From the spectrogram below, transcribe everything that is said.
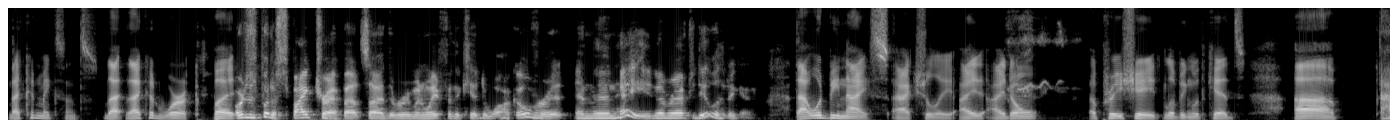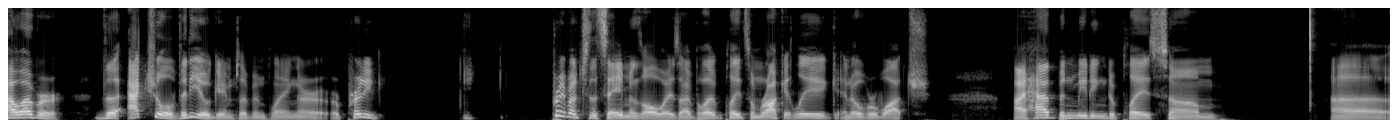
That could make sense. That that could work, but Or just put a spike trap outside the room and wait for the kid to walk over it, and then hey, you never have to deal with it again. that would be nice actually. I I don't appreciate living with kids. Uh however, the actual video games I've been playing are, are pretty pretty much the same as always. I play, played some Rocket League and Overwatch. I have been meaning to play some uh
